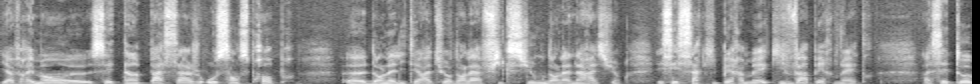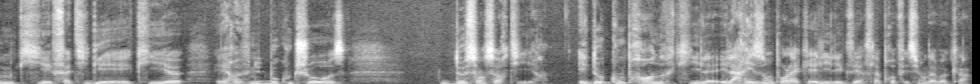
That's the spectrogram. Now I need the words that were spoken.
Il y a vraiment, euh, c'est un passage au sens propre euh, dans la littérature, dans la fiction, dans la narration. Et c'est ça qui permet, qui va permettre à cet homme qui est fatigué, qui euh, est revenu de beaucoup de choses, de s'en sortir. et de comprendre qui il est et la raison pour laquelle il exerce la profession d'avocat.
